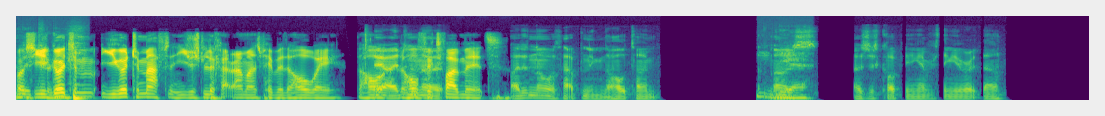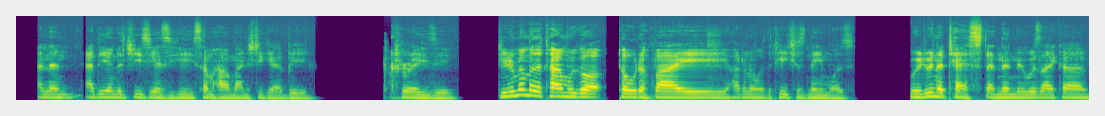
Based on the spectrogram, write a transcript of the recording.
Oh, so you go to Literally. you go to maths and you just look at Raman's paper the whole way, the whole Yeah, the whole know- 55 minutes. I didn't know what was happening the whole time. No, I yeah. was, I was just copying everything you wrote down. And then at the end of GCSE, he somehow managed to get a B. God. Crazy. Do you remember the time we got told off by I don't know what the teacher's name was? We were doing a test, and then it was like a,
